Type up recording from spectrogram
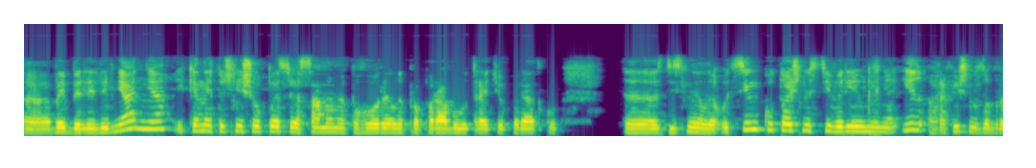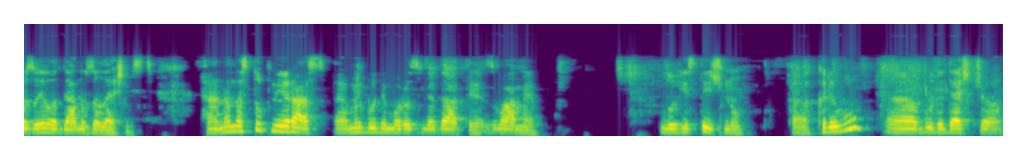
вибір рівняння, яке найточніше описує, саме ми поговорили про параболу третього порядку. Е, Здійснили оцінку точності вирівняння і графічно зобразили дану залежність. Е, На наступний раз е, ми будемо розглядати з вами логістичну е, криву. Е, Буде дещо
